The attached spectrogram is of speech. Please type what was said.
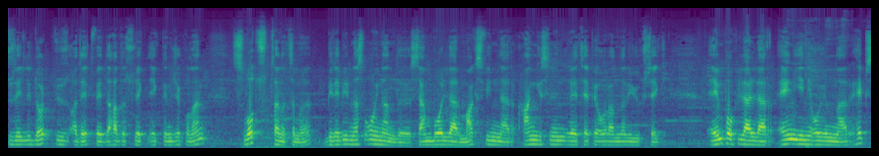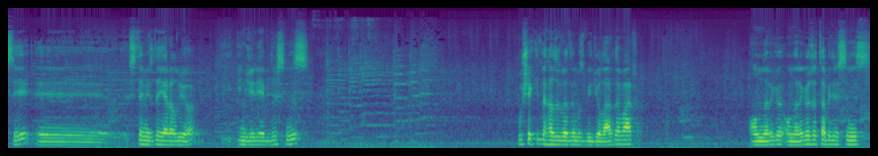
350-400 adet ve daha da sürekli eklenecek olan slot tanıtımı, birebir nasıl oynandığı, semboller, max winler, hangisinin RTP oranları yüksek, en popülerler, en yeni oyunlar hepsi e, sitemizde yer alıyor. İnceleyebilirsiniz. Bu şekilde hazırladığımız videolar da var. Onları onlara göz atabilirsiniz.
